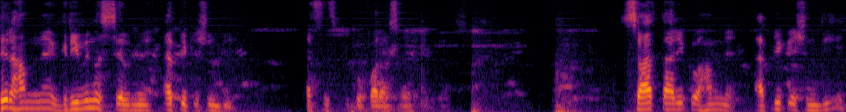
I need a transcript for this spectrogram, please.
फिर हमने ग्रीवेंस सेल में एप्लीकेशन दी एसएसपी को परा सात तारीख को हमने एप्लीकेशन दी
